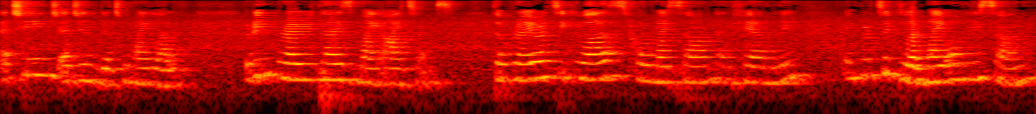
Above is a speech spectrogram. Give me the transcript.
a change agenda to my life reprioritize my items. The priority was for my son and family, in particular my only son,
